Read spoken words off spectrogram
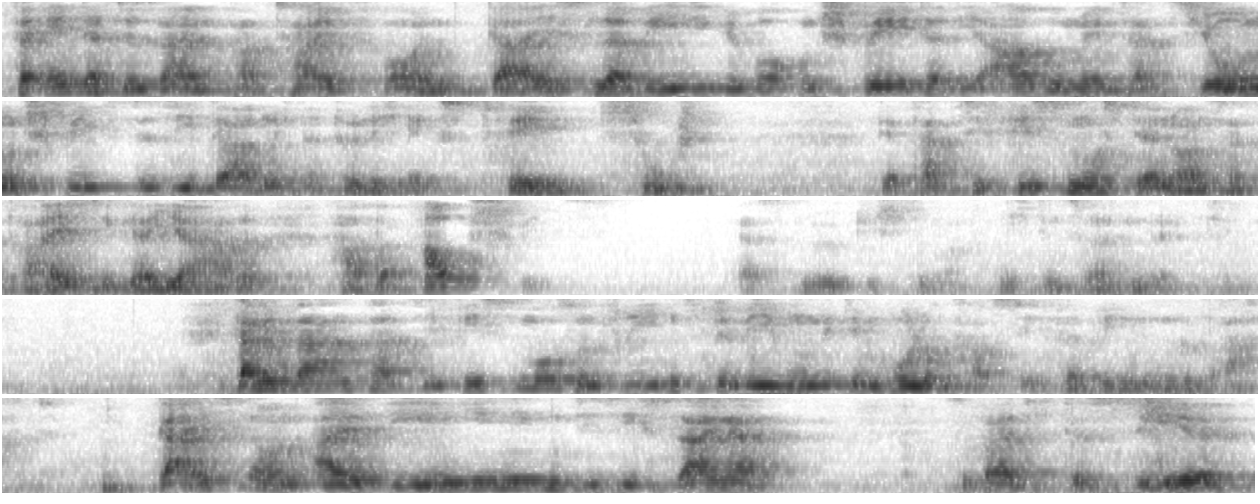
veränderte sein Parteifreund Geißler wenige Wochen später die Argumentation und spitzte sie dadurch natürlich extrem zu. Der Pazifismus der 1930er Jahre habe Auschwitz erst möglich gemacht, nicht den Zweiten Weltkrieg. Damit waren Pazifismus und Friedensbewegung mit dem Holocaust in Verbindung gebracht. Geißler und all denjenigen, die sich seiner, soweit ich das sehe,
